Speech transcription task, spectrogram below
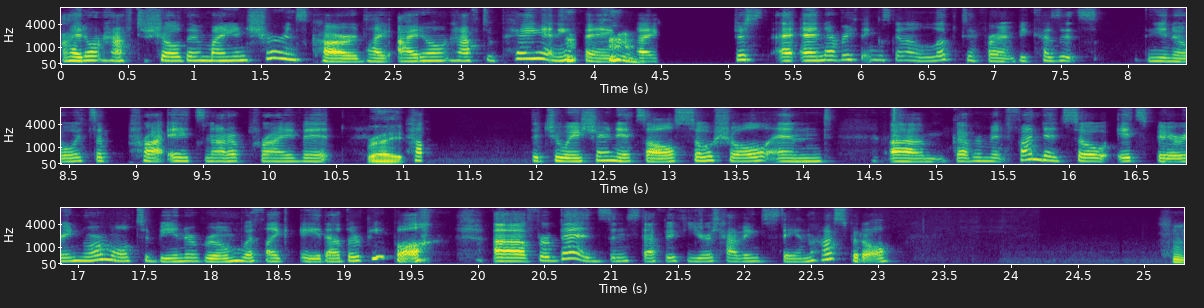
i don't have to show them my insurance card. Like i don't have to pay anything. Like just and everything's going to look different because it's you know it's a pri- it's not a private right. health situation. It's all social and um, government funded. So it's very normal to be in a room with like eight other people uh, for beds and stuff if you're having to stay in the hospital. Hmm.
